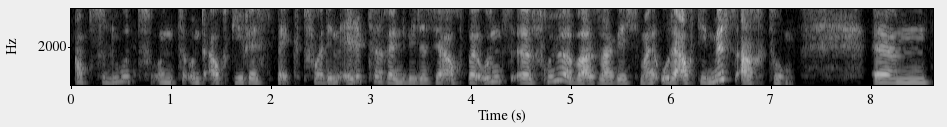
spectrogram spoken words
Absolut. Und, und auch die Respekt vor dem Älteren, wie das ja auch bei uns äh, früher war, sage ich mal, oder auch die Missachtung, ähm,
